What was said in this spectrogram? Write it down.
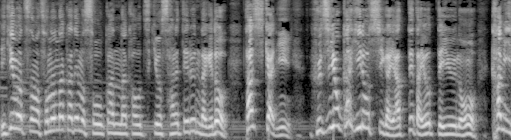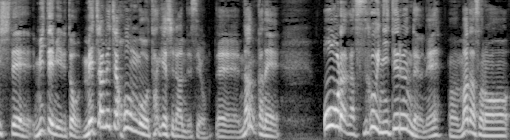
池松さんはその中でも壮観な顔つきをされてるんだけど、確かに、藤岡弘がやってたよっていうのを加味して見てみると、めちゃめちゃ本郷武史なんですよ。えー、なんかね、オーラがすごい似てるんだよね。うん、まだその、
